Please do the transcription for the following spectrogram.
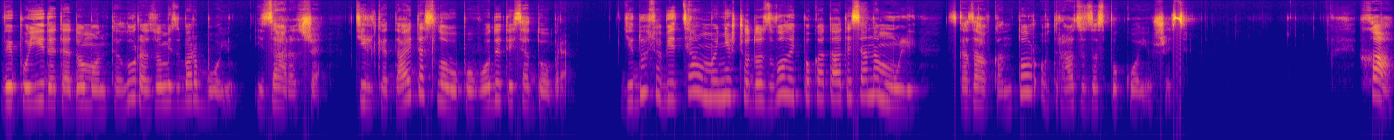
ви поїдете до Монтелу разом із барбою. І зараз же, тільки дайте слово поводитися добре. Дідусь обіцяв мені, що дозволить покататися на мулі, сказав Кантор, одразу заспокоївшись. Ха,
